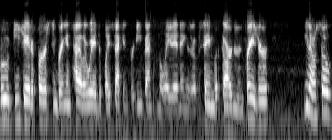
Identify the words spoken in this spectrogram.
move DJ to first and bring in Tyler Wade to play second for defense in the late innings, or the same with Gardner and Frazier. You know, so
